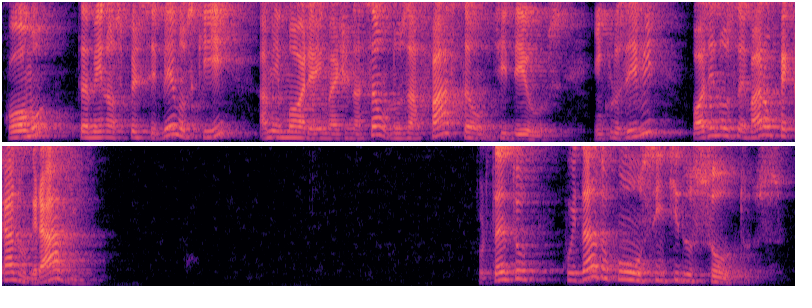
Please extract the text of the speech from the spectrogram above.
Como também nós percebemos que a memória e a imaginação nos afastam de Deus, inclusive podem nos levar a um pecado grave Portanto, cuidado com os sentidos soltos,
